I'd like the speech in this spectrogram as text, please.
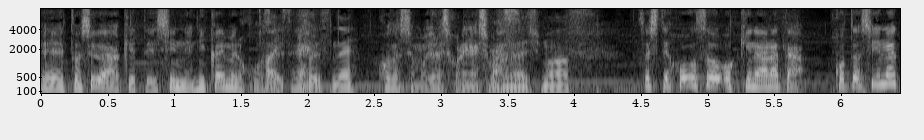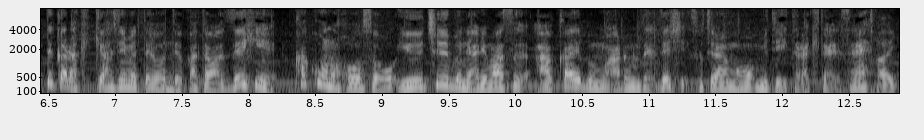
えー年が明けて新年2回目の放送はい、ですね、そうですね。今年もよろしくお願いします。お願いします。そして放送お聞きのあなた今年になってから聞き始めたよという方は、ぜひ過去の放送を YouTube にありますアーカイブもあるのでぜひそちらも見ていただきたいですね。はい、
